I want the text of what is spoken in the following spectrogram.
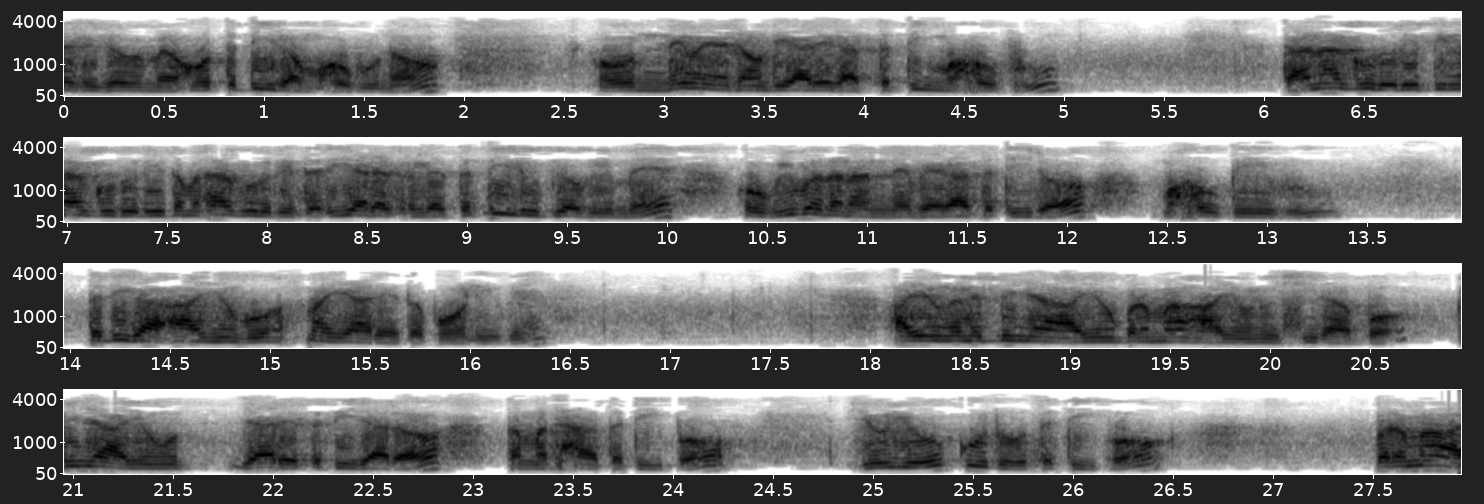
တယ်လို့ပြောပေမဲ့ဟိုတတိတော့မဟုတ်ဘူးနော် ဟိုနိဗ္ဗာန်အကြောင်းတရားတွေကတတိမဟုတ်ဘူးဒါနကုသိုလ်တွေသီလကုသိုလ်တွေသမထကုသိုလ်တွေတတိရတယ်ဆိုလည်းတတိလို့ပြောပြီးမယ်ဟိုဝိပဿနာနယ်ပယ်ကတတိတော့မဟုတ်သေးဘူးတတိကအာယုံကိုအမှတ်ရတဲ့သဘောလေးပဲအာယုံကလည်းပညာအာယုံပရမအာယုံလို့ရှိတာပေါ့ပညာအာယုံရတဲ့တတိကြတော့သမထတတိပေါ့ရိုးရိုးကုသိုလ်တတိပေါ့ ပရမအာ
